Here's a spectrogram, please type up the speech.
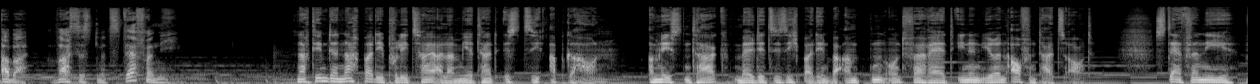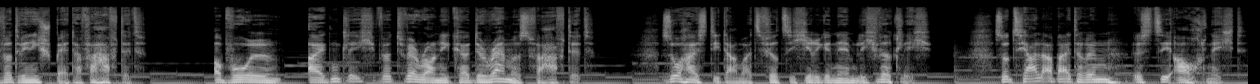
Aber was ist mit Stephanie? Nachdem der Nachbar die Polizei alarmiert hat, ist sie abgehauen. Am nächsten Tag meldet sie sich bei den Beamten und verrät ihnen ihren Aufenthaltsort. Stephanie wird wenig später verhaftet. Obwohl eigentlich wird Veronica de Ramos verhaftet. So heißt die damals 40-Jährige nämlich wirklich. Sozialarbeiterin ist sie auch nicht.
